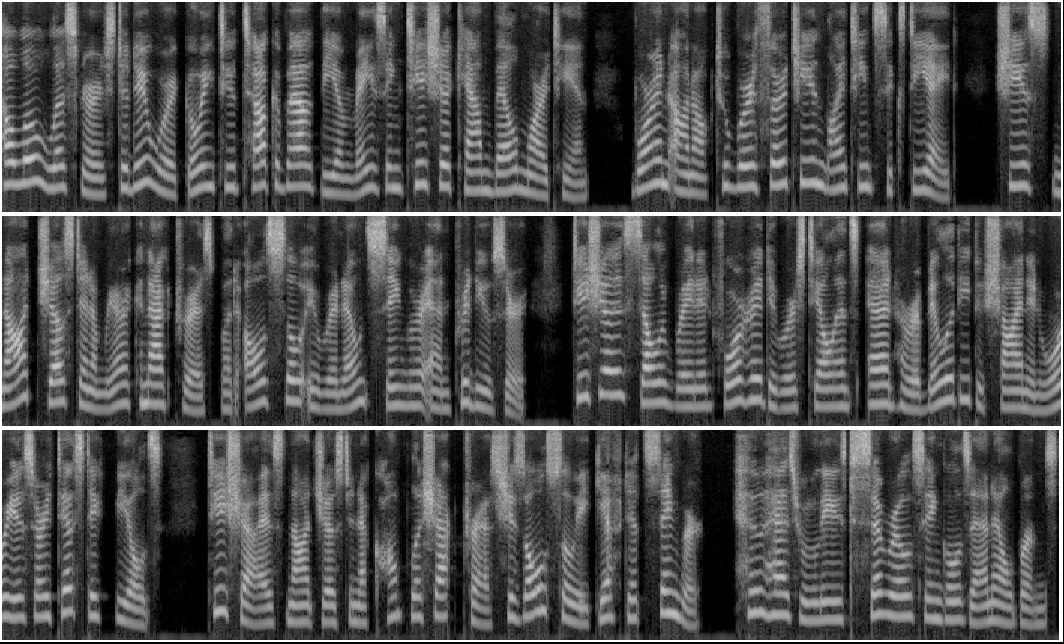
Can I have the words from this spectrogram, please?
Hello, listeners. Today we're going to talk about the amazing Tisha Campbell Martin. Born on October 13, 1968, she is not just an American actress but also a renowned singer and producer. Tisha is celebrated for her diverse talents and her ability to shine in various artistic fields. Tisha is not just an accomplished actress, she's also a gifted singer who has released several singles and albums.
